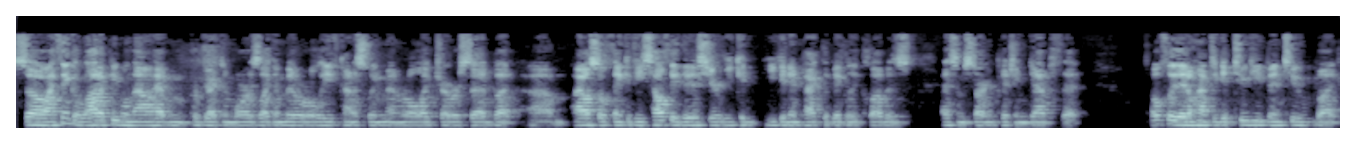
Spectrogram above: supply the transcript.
So I think a lot of people now have him projected more as like a middle relief kind of swingman role, like Trevor said. But um, I also think if he's healthy this year, he could he could impact the big league club as as some starting pitching depth that hopefully they don't have to get too deep into. But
